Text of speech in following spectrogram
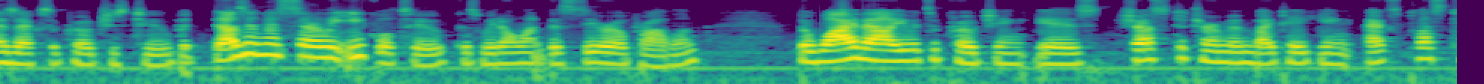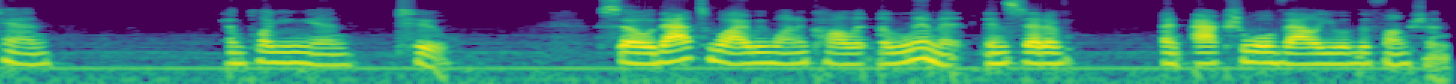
as x approaches 2, but doesn't necessarily equal 2, because we don't want this 0 problem, the y value it's approaching is just determined by taking x plus 10 and plugging in 2. So that's why we want to call it a limit instead of an actual value of the function.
